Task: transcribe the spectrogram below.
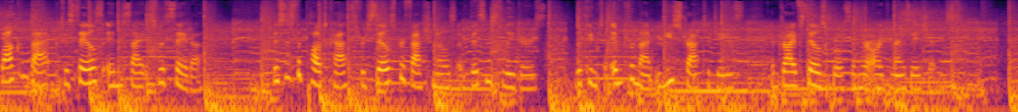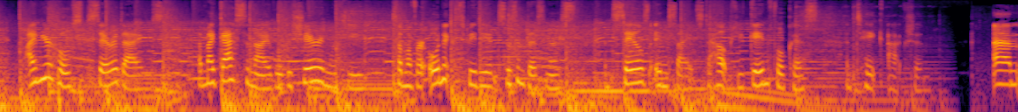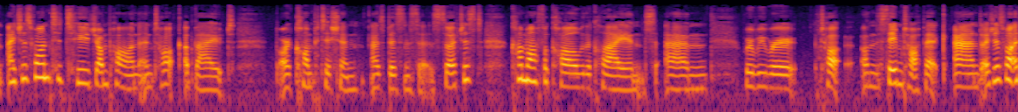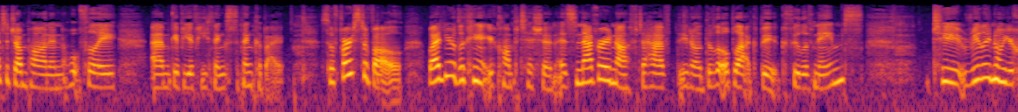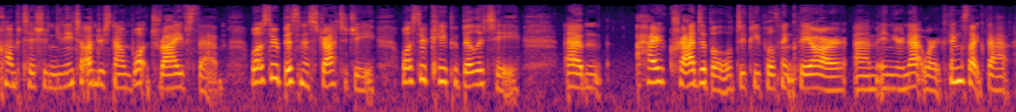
Welcome back to Sales Insights with Sarah. This is the podcast for sales professionals and business leaders looking to implement new strategies and drive sales growth in their organisations. I'm your host, Sarah Downs, and my guests and I will be sharing with you some of our own experiences in business and sales insights to help you gain focus and take action. Um, I just wanted to jump on and talk about our competition as businesses. So I've just come off a call with a client um, where we were taught on the same topic, and I just wanted to jump on and hopefully um, give you a few things to think about. So first of all, when you're looking at your competition, it's never enough to have you know the little black book full of names. To really know your competition, you need to understand what drives them. What's their business strategy? What's their capability? Um, how credible do people think they are um, in your network? Things like that.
